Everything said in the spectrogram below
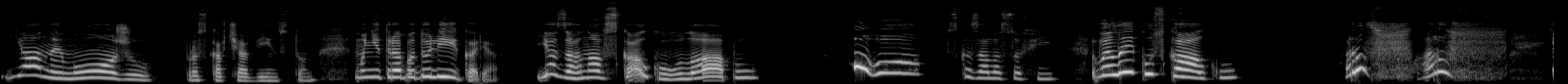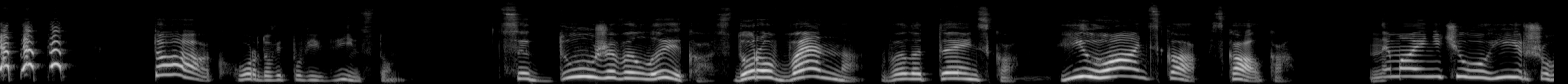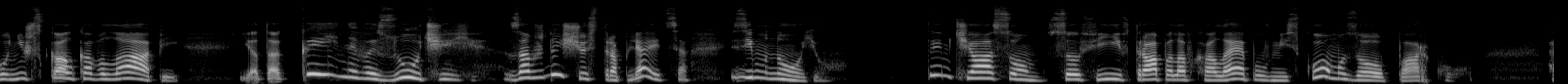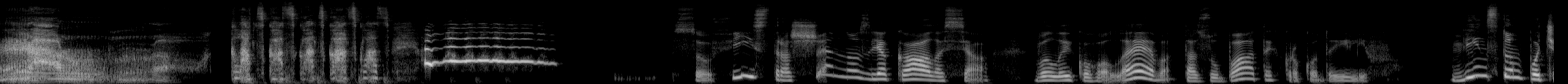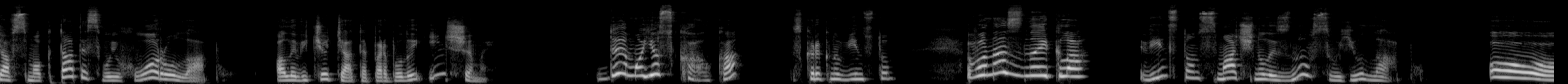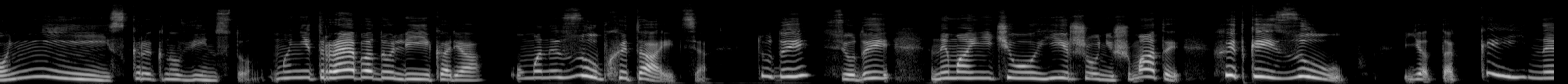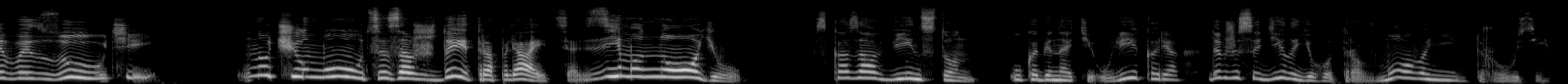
Я не можу, проскавчав Вінстон. Мені треба до лікаря. Я загнав скалку у лапу. Ого, сказала Софі. Велику скалку. Руф, руф. Яп, яп, яп. Так, гордо відповів Вінстон. Це дуже велика, здоровенна, велетенська, гігантська скалка. Немає нічого гіршого, ніж скалка в лапі. Я такий невезучий. Завжди щось трапляється зі мною. Тим часом Софі втрапила в халепу в міському зоопарку. Рар! Клац, клац, клац, клац, клац. Софі страшенно злякалася великого лева та зубатих крокодилів. Вінстон почав смоктати свою хвору лапу, але відчуття тепер були іншими. Де моя скалка? скрикнув Вінстон. Вона зникла. Вінстон смачно лизнув свою лапу. О, ні. скрикнув Вінстон. Мені треба до лікаря. У мене зуб хитається. Туди, сюди, немає нічого гіршого, ніж мати хиткий зуб. Я такий невезучий. Ну чому це завжди трапляється зі мною? сказав Вінстон у кабінеті у лікаря, де вже сиділи його травмовані друзі.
